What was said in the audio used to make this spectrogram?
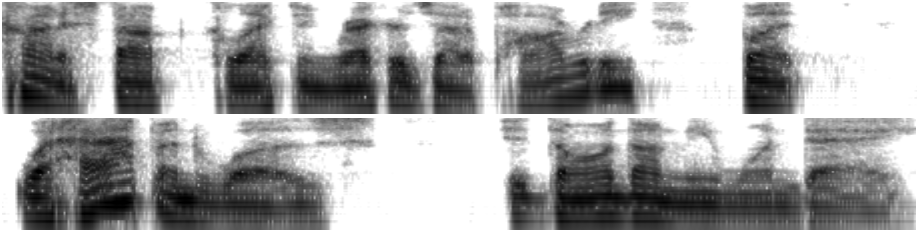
kind of stopped collecting records out of poverty, but what happened was it dawned on me one day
